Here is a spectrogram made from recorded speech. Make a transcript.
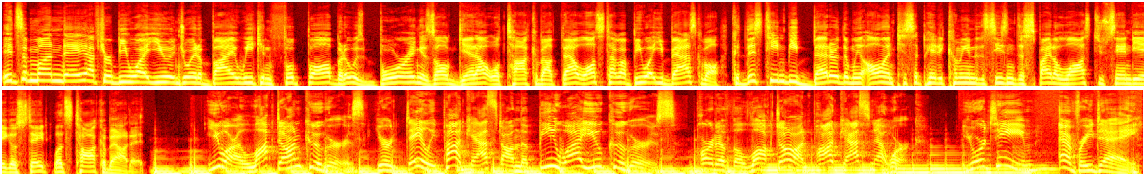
It's a Monday after BYU enjoyed a bye week in football, but it was boring as all get out. We'll talk about that. We'll also talk about BYU basketball. Could this team be better than we all anticipated coming into the season despite a loss to San Diego State? Let's talk about it. You are Locked On Cougars, your daily podcast on the BYU Cougars, part of the Locked On Podcast Network. Your team every day.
